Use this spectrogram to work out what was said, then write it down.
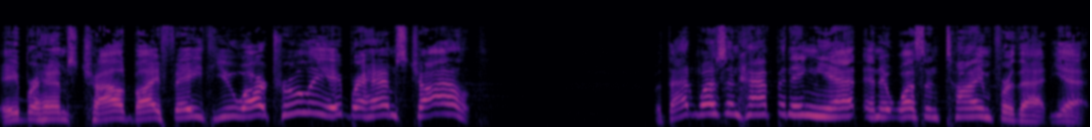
Abraham's child by faith, you are truly Abraham's child. But that wasn't happening yet, and it wasn't time for that yet.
